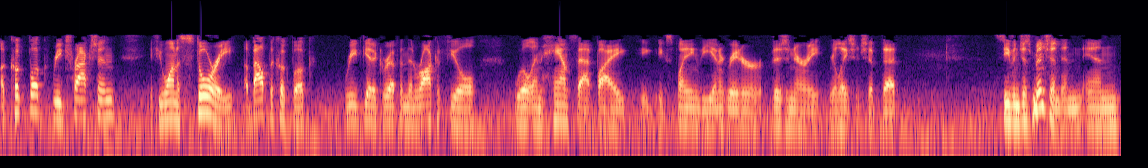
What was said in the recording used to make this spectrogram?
a cookbook, read Traction. If you want a story about the cookbook, read Get a Grip, and then Rocket Fuel will enhance that by e- explaining the integrator visionary relationship that Stephen just mentioned, and and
